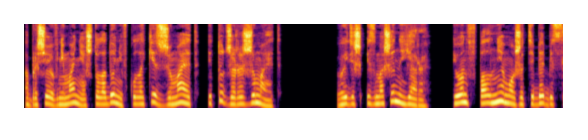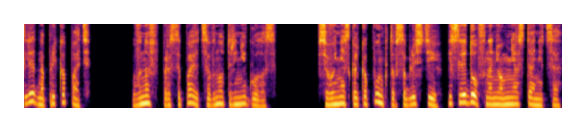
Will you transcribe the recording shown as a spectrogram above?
Обращаю внимание, что ладони в кулаки сжимает и тут же разжимает. Выйдешь из машины, Яра, и он вполне может тебя бесследно прикопать. Вновь просыпается внутренний голос. Всего несколько пунктов соблюсти, и следов на нем не останется.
